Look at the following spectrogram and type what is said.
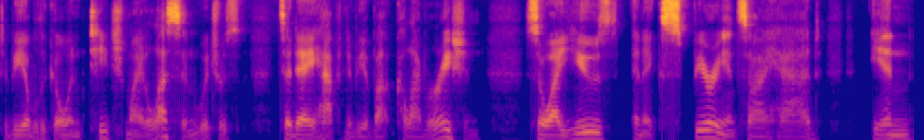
to be able to go and teach my lesson which was today happened to be about collaboration. So I used an experience I had in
